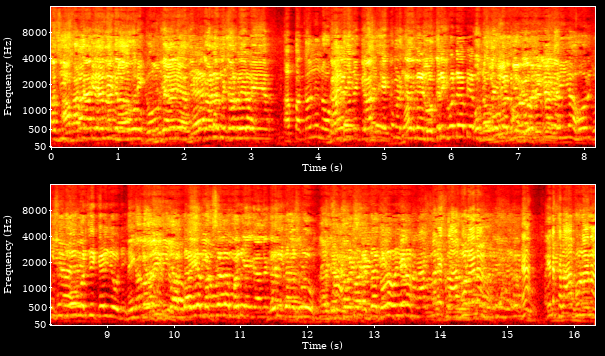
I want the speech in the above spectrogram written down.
ਅਸੀਂ ਸਾਡਾ ਕਿਸੇ ਦੀ ਨੌਕਰੀ ਖੋਹ ਜਾ ਰਹੇ ਅਸੀਂ ਮੈਂ ਗੱਲ ਕਿਹੜਾ ਕਰਦੇ ਪਏ ਆ। ਆਪਾਂ ਕਾਹਨੂੰ ਗੱਲ ਨੌਕਰੀ ਗੱਲ ਇੱਕ ਮਿੰਟ ਮੈਂ ਨੌਕਰੀ ਖੋਲਿਆ ਪਿਆ, ਗੱਲ ਨੌਕਰੀ ਗੱਲ ਹੋਰ ਕੀ ਤੁਸੀਂ ਹੈ? ਜੋ ਮਰਜ਼ੀ ਕਹੀ ਜਾਓ ਜੀ। ਨਹੀਂ, ਤੁਹਾਡਾ ਇਹ ਮਕਸਦ ਗੱਲ ਮੇਰੀ ਮੇਰੀ ਗੱਲ ਸੁਣੋ। ਐਦਾਂ ਥੋੜਾ ਹੋ ਜਾਣਾ। ਮੇਰੇ ਖਿਲਾਫ ਹੋਣਾ ਨਾ ਹੈਂ? ਇਹਦੇ ਖਿਲਾਫ ਹੋਣਾ ਨਾ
